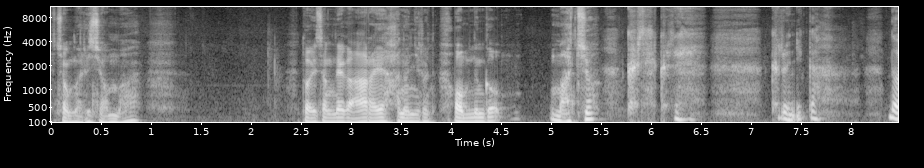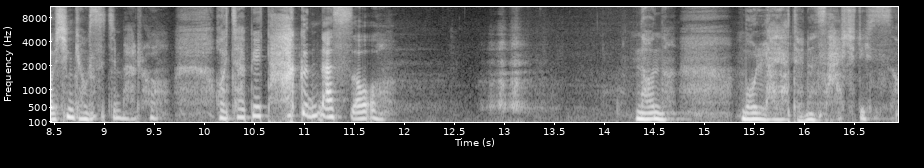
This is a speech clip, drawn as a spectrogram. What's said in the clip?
정말이지, 엄마? 더 이상 내가 알아야 하는 일은 없는 거 맞죠? 그래, 그래. 그러니까 너 신경 쓰지 말어. 어차피 다 끝났어. 넌 몰라야 되는 사실이 있어.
